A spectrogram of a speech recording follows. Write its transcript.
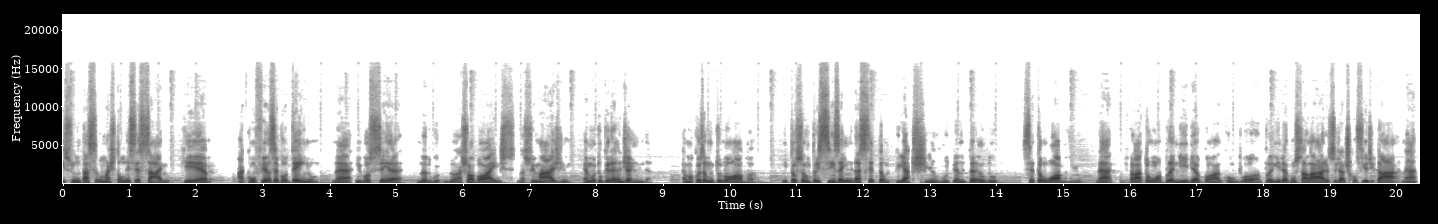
isso não está sendo mais tão necessário, porque a confiança que eu tenho né, em você, na sua voz, na sua imagem, é muito grande ainda. É uma coisa muito nova. Então você não precisa ainda ser tão criativo, tentando ser tão óbvio, né? Falar, toma uma planilha com, a, com pô, uma planilha com salário, você já desconfia de cara, né?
